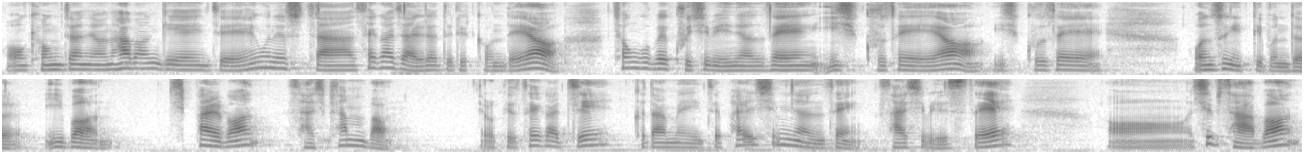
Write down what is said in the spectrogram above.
어, 경자년 하반기에 이제 행운의 숫자 세 가지 알려드릴 건데요. 1992년생 29세예요. 29세 원숭이띠 분들 2번, 18번, 43번 이렇게 세 가지. 그 다음에 이제 80년생 41세 어, 14번,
